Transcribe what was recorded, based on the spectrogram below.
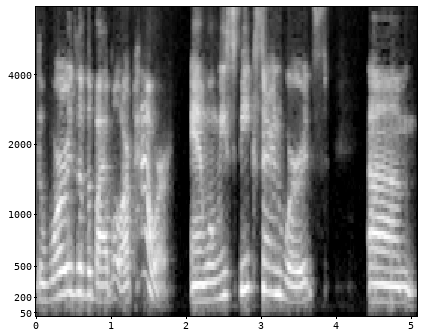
the words of the Bible are power. And when we speak certain words, um,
